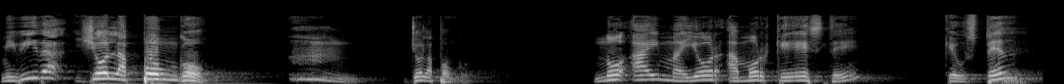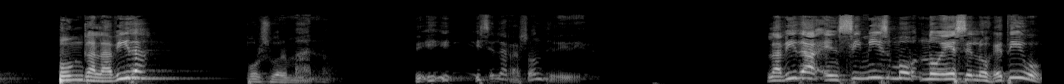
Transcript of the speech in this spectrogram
mi vida yo la pongo, yo la pongo. No hay mayor amor que este que usted ponga la vida por su hermano. Y, esa es la razón de vivir. La vida en sí mismo no es el objetivo,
